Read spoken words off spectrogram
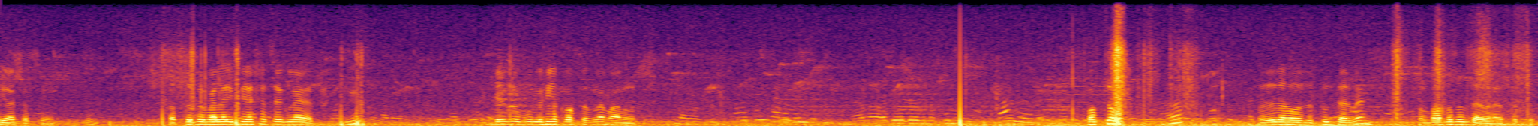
ইতিহাস আছে। কচ্ছপে মেলা ইতিহাস আছে এগুলার কেউ কেউ বলে মানুষ। হ্যাঁ? তুলতে পারবেন? তুলতে পারবে না কচ্ছপ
